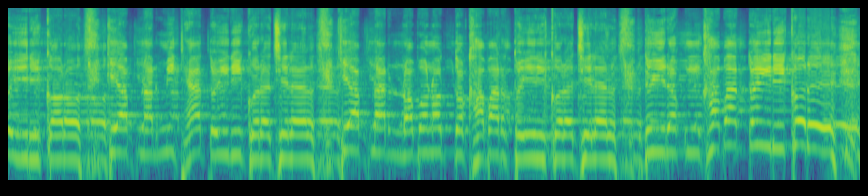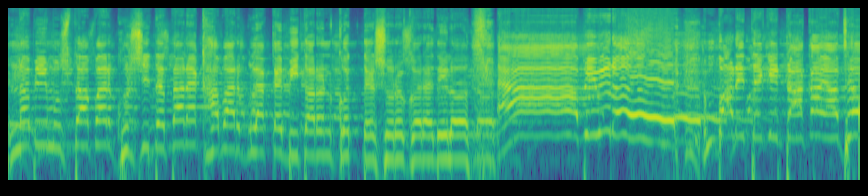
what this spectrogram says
তৈরি করো। কে আপনার মিঠা তৈরি করেছিলেন? কে আপনার নবনত্ব খাবার তৈরি করেছিলেন? দুই রকম খাবার তৈরি করে নবী মুস্তাফার খুশিতে তারা খাবারগুলাকে বিতরণ করতে শুরু করে দিল। আ, বিবি রে, বাড়ি থেকে টাকা আছে?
